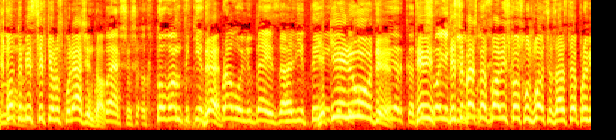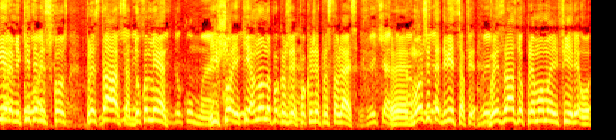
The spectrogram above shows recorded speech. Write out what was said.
Хто тобі стільки розпоряджень дав? Перше, ж, хто вам такі Де? право людей взагалі тикати, Які люди? Ти, Що, ти себе ж назвав військовослужбовцем, зараз тебе перевіримо, Так який ти точно. військовий. У є документ. військовий документ. І що, який? А ну, ну покажи, документ. покажи, представляйся. Звичайно, Е, там можете, є- дивіться, фі- ви- ви зразу в прямому ефірі, в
